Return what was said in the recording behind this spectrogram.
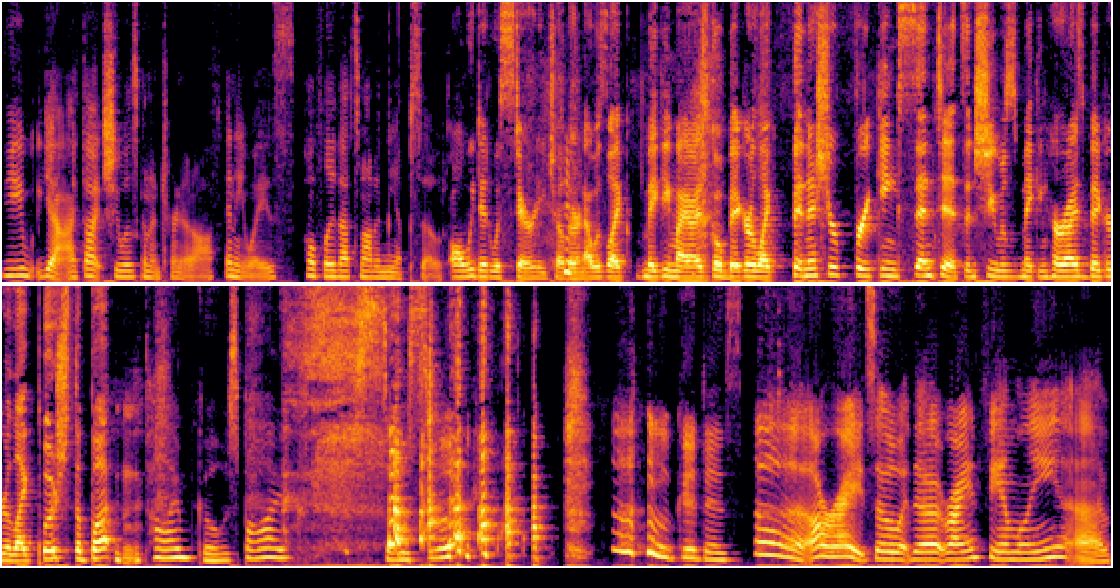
you. Yeah, I thought she was gonna turn it off. Anyways, hopefully that's not in the episode. all we did was stare at each other, and I was like making my eyes go bigger, like, finish your freaking sentence. And she was making her eyes bigger, like, push the button. Time goes by so slowly. Oh goodness! Uh, all right, so the Ryan family uh,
